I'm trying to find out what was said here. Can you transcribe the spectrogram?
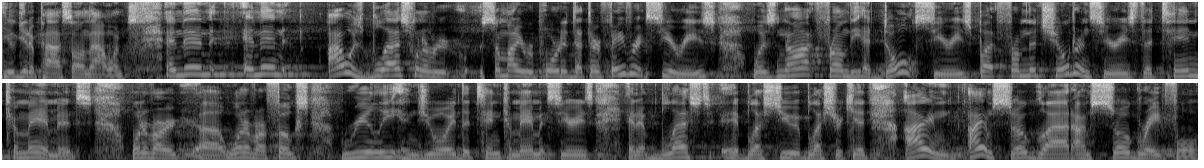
you'll get a pass on that one. And then, and then I was blessed when somebody reported that their favorite series was not from the adult series, but from the children's series, the Ten Commandments. One of our uh, one of our folks really enjoyed the Ten Commandments series, and it blessed it blessed you, it blessed your kid. I am I am so glad, I'm so grateful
